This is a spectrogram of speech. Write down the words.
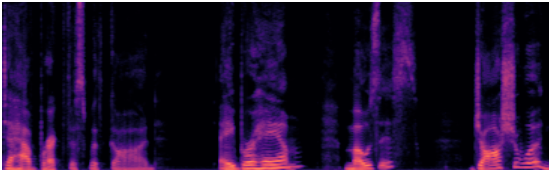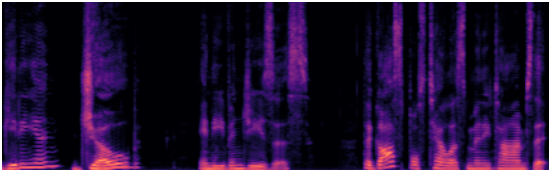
to have breakfast with God Abraham, Moses, Joshua, Gideon, Job, and even Jesus. The Gospels tell us many times that,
